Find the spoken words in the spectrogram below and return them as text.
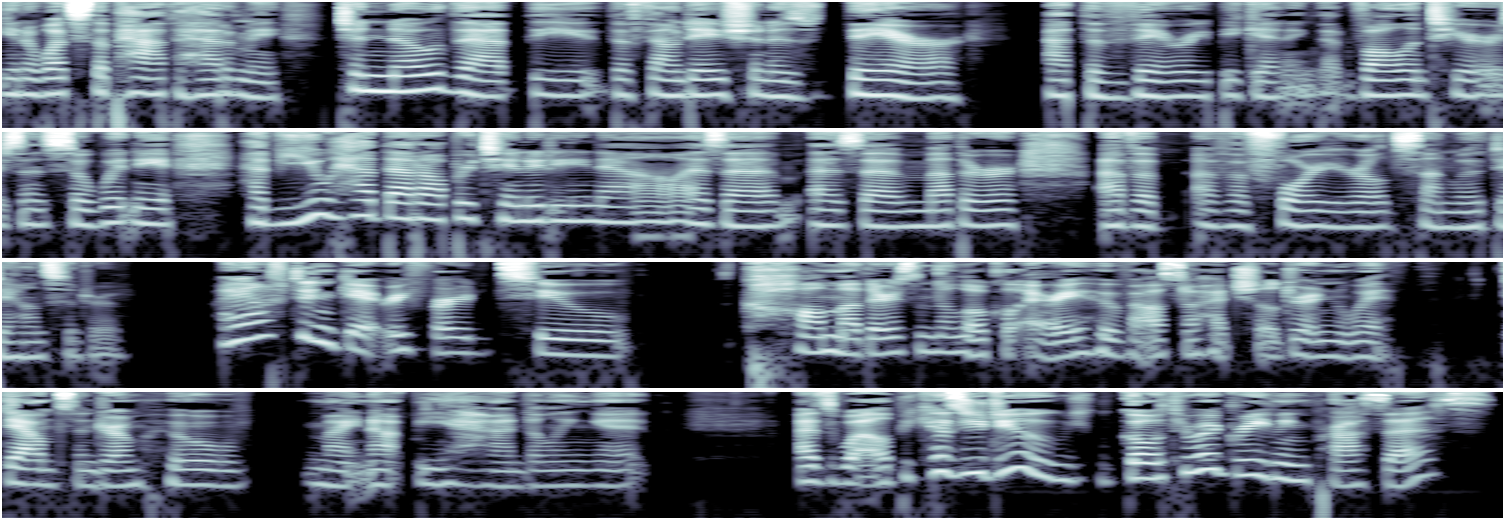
you know, what's the path ahead of me? To know that the the foundation is there at the very beginning that volunteers. And so Whitney have you had that opportunity now as a as a mother of a of a 4-year-old son with down syndrome? I often get referred to call mothers in the local area who've also had children with Down syndrome who might not be handling it as well. Because you do go through a grieving process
